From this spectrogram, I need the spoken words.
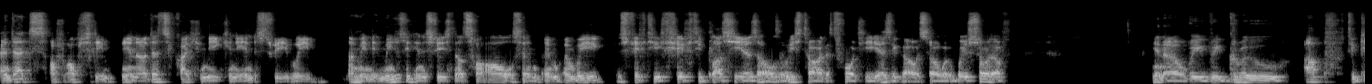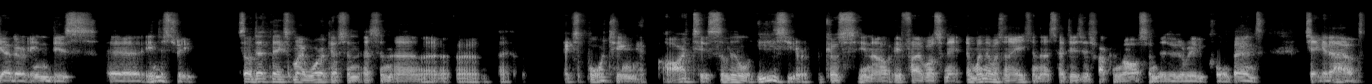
and that's obviously you know that's quite unique in the industry. We i mean the music industry is not so old and, and, and we is 50 50 plus years old. We started 40 years ago so we're sort of you know we, we grew up together in this uh, industry. So that makes my work as an as an uh, uh, uh exporting artists a little easier because you know if i was an and when i was an agent i said this is fucking awesome this is a really cool band check it out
